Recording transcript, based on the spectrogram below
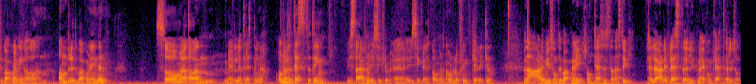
tilbakemelding av den andre tilbakemeldingen din, så må jeg ta den mer til etterretning. da. Og kanskje teste ting hvis det er liksom usikker, eh, usikkerhet om den kommer til å funke eller ikke. da. Men er det mye sånn tilbakemeldinger? Sånn 'jeg syns den er stygg'? Eller er de fleste litt mer konkrete? eller sånn?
